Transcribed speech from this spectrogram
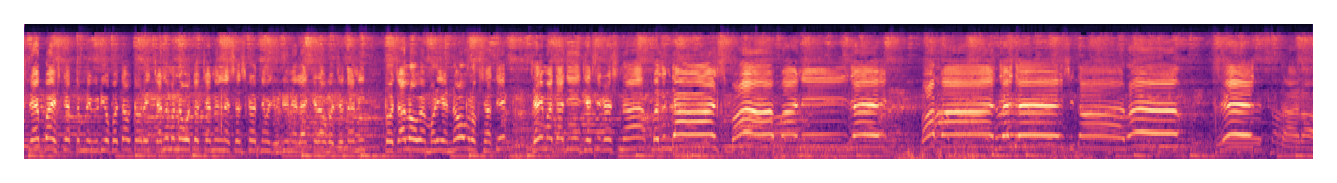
સ્ટેપ બાય સ્ટેપ તમને વીડિયો બતાવતો રહી. ચેનલમાં નવો તો ચેનલને સબસ્ક્રાઈબ તેમજ વિડીયોને લાઈક કરવા પર જતા નહીં. તો ચાલો હવે મળીએ નવો બ્લોગ સાથે. જય માતાજી, જય શ્રી કૃષ્ણ. બજરંગદાસ બાપા બાપા જય જય સીતારામ સીતારામ.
